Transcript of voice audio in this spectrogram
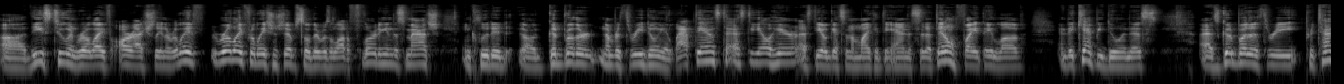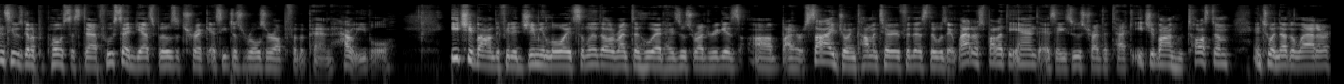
Uh, these two in real life are actually in a real life relationship, so there was a lot of flirting in this match. Included uh, Good Brother number three doing a lap dance to SDL here. SDL gets on the mic at the end and said that they don't fight, they love, and they can't be doing this. As Good Brother three pretends he was going to propose to Steph, who said yes, but it was a trick as he just rolls her up for the pin. How evil. Ichiban defeated Jimmy Lloyd. Salina de la Renta, who had Jesus Rodriguez uh, by her side, joined commentary for this. There was a ladder spot at the end as Jesus tried to attack Ichiban, who tossed him into another ladder.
